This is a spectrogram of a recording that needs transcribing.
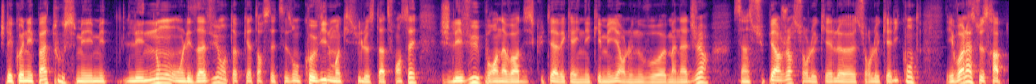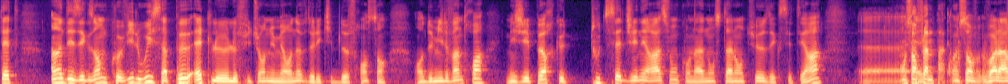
je les connais pas tous, mais, les noms, on les a vus en top 14 cette saison. Coville, moi qui suis le Stade Français, je l'ai vu pour en avoir discuté avec Heineke Meyer, le nouveau euh, manager. C'est un super joueur sur lequel, sur lequel il compte. Et voilà, ce sera peut-être un des exemples. Coville, oui, ça peut être le, futur numéro 9 de l'équipe de France en 2023. Mais j'ai peur que toute cette génération qu'on annonce talentueuse, etc. Euh, on s'enflamme pas. Quoi. On voilà,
